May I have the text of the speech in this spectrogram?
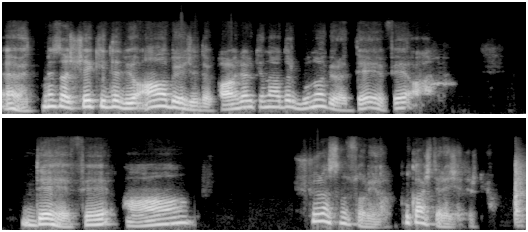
Evet. Mesela şekilde diyor ABC'de paralel kenardır. Buna göre DFA. DFA şurasını soruyor. Bu kaç derecedir diyor.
